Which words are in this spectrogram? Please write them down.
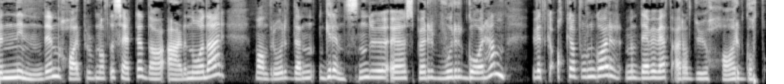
Venninnen din har problematisert det, da er det noe der. Med andre ord, den grensen du eh, spør hvor går hen. Vi vet ikke akkurat hvor den går, men det vi vet er at du har gått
